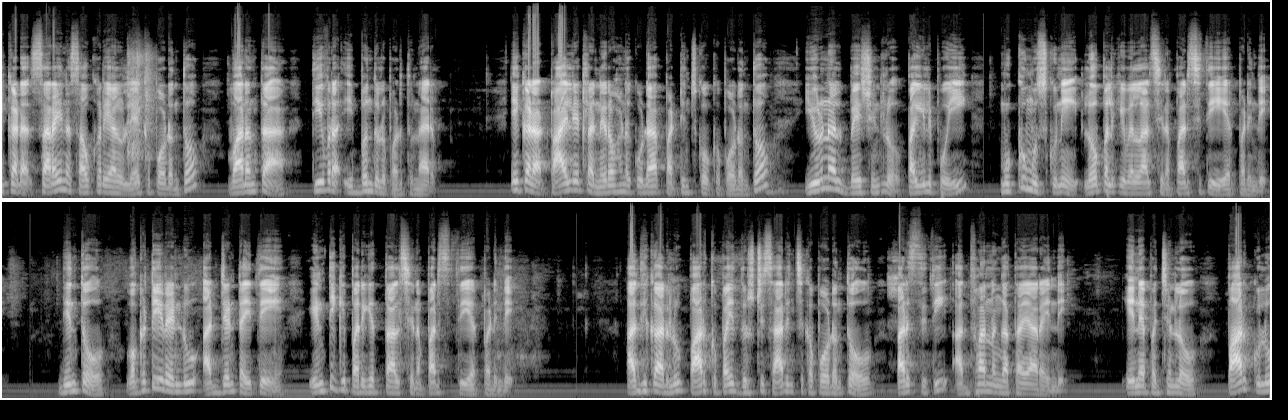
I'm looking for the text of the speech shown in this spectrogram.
ఇక్కడ సరైన సౌకర్యాలు లేకపోవడంతో వారంతా తీవ్ర ఇబ్బందులు పడుతున్నారు. ఇక్కడ టాయిలెట్ల నిర్వహణ కూడా పట్టించుకోకపోవడంతో యూరినల్ బేసిన్లు పగిలిపోయి ముక్కు మూసుకుని లోపలికి వెళ్ళాల్సిన పరిస్థితి ఏర్పడింది. దీంతో ఒకటి రెండు అర్జెంట్ అయితే ఇంటికి పరిగెత్తాల్సిన పరిస్థితి ఏర్పడింది. అధికారులు పార్కుపై దృష్టి సారించకపోవడంతో పరిస్థితి అధ్వాన్నంగా తయారైంది. ఈ నేపథ్యంలో పార్కులు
